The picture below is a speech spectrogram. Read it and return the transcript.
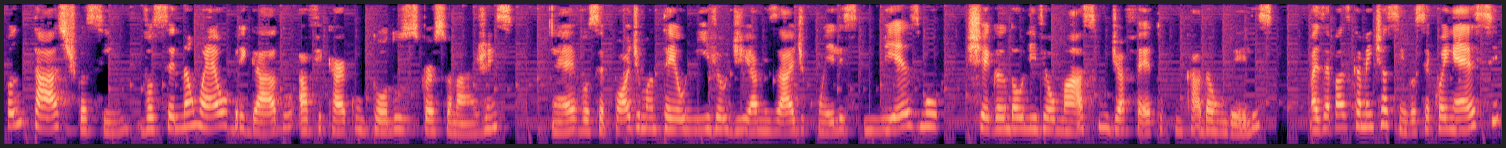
fantástico, assim. Você não é obrigado a ficar com todos os personagens. É, você pode manter o nível de amizade com eles, mesmo chegando ao nível máximo de afeto com cada um deles. Mas é basicamente assim: você conhece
